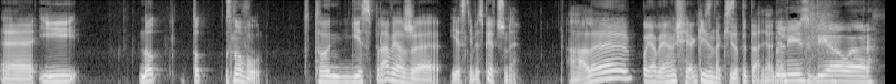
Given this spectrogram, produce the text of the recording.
E, I no, to znowu, to nie sprawia, że jest niebezpieczny, ale pojawiają się jakieś znaki zapytania, nie? Please be aware.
